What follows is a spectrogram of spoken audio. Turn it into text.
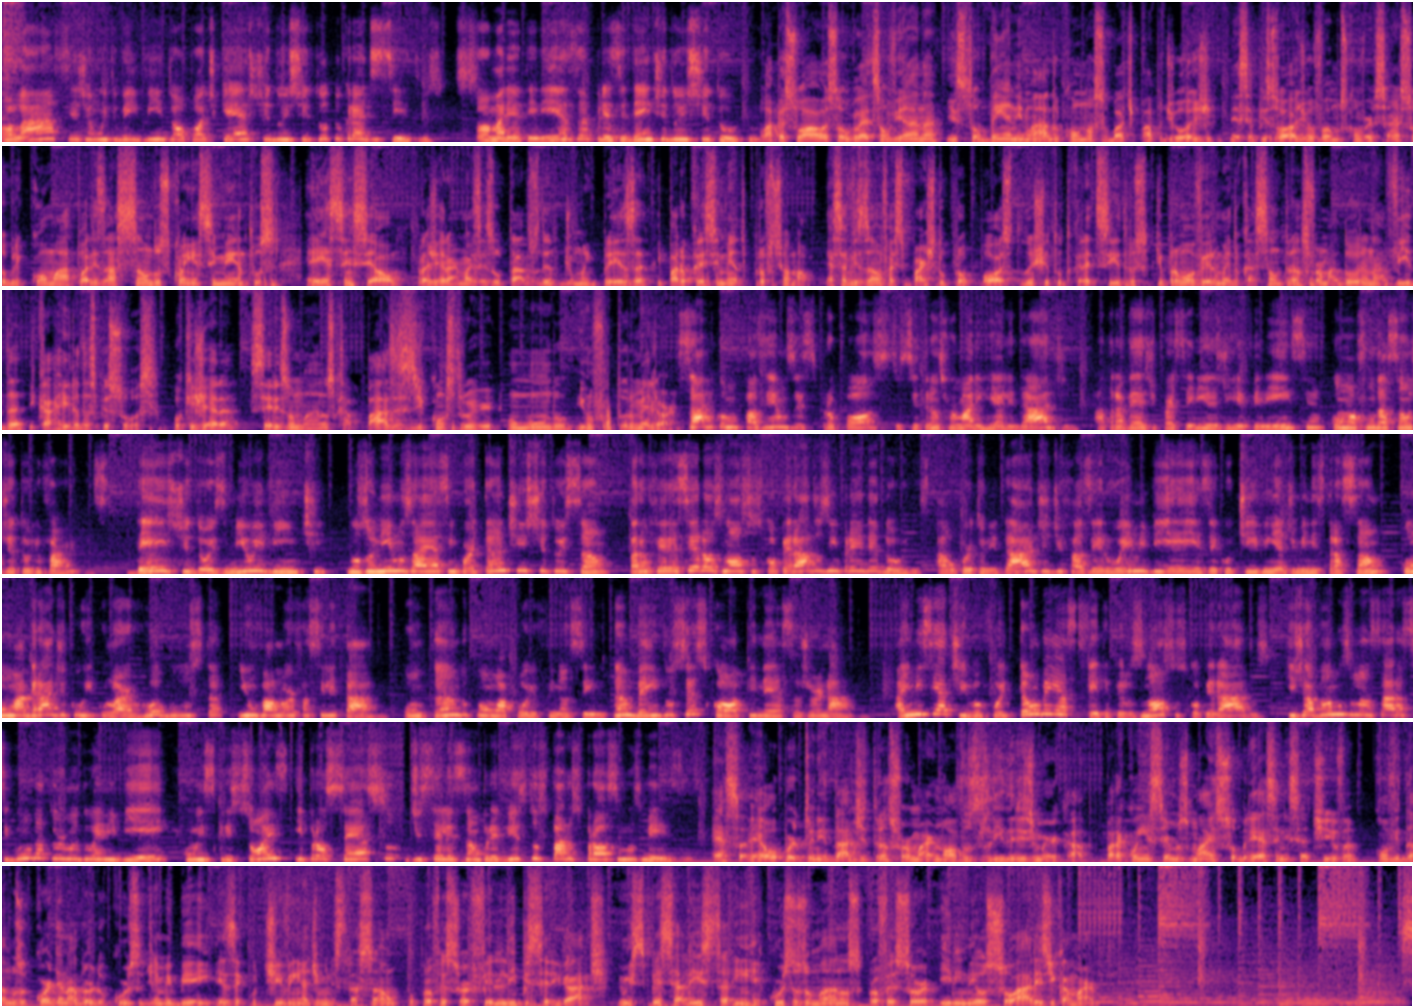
Olá, seja muito bem-vindo ao podcast do Instituto Credit Citrus. Sou a Maria Tereza, presidente do Instituto. Olá pessoal, eu sou o Gledson Viana e estou bem animado com o nosso bate-papo de hoje. Nesse episódio vamos conversar sobre como a atualização dos conhecimentos é essencial para gerar mais resultados dentro de uma empresa e para o crescimento profissional. Essa visão faz parte do propósito do Instituto Credit Citrus de promover uma educação transformadora na vida e carreira das pessoas o que gera seres humanos capazes de construir um mundo e um futuro melhor. Sabe como fazemos esse propósito se transformar em realidade? Através de parcerias de referência, como a Fundação Getúlio Vargas. Desde 2020, nos unimos a essa importante instituição para oferecer aos nossos cooperados empreendedores a oportunidade de fazer o MBA Executivo em Administração com uma grade curricular robusta e um valor facilitado, contando com o apoio financeiro também do SESCOP nessa jornada. A iniciativa foi tão bem aceita pelos nossos cooperados que já vamos lançar a segunda turma do MBA com inscrições e processo de seleção previstos para os próximos meses. Essa é a oportunidade de transformar novos líderes de mercado. Para conhecermos mais sobre essa iniciativa, convidamos o coordenador do curso de MBA Executivo em Administração, o professor Felipe Serigati, e o especialista em recursos humanos, professor Irineu Soares de Camargo.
